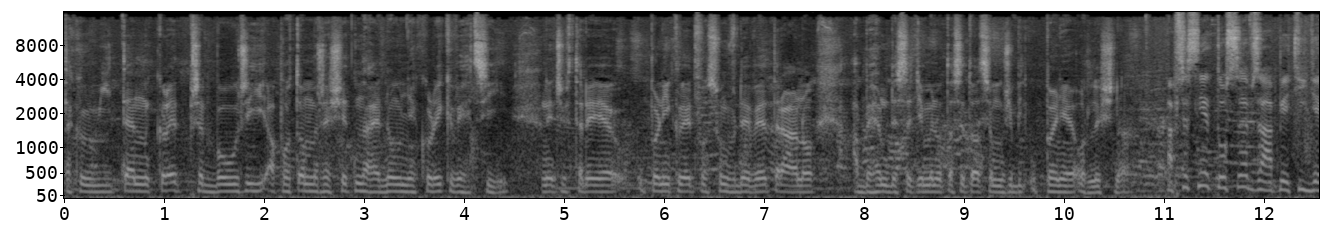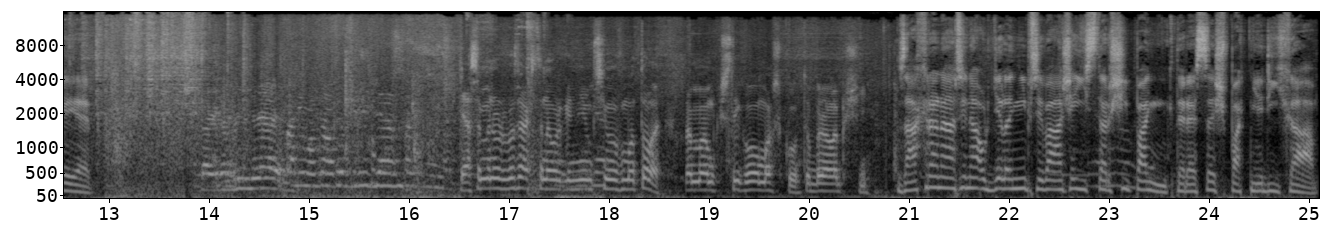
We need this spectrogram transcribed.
Takový ten klid před bouří a potom řešit najednou několik věcí. Nejdřív tady je úplný klid v 8 v 9 ráno a během 10 minut ta situace může být úplně odlišná. A přesně to se v zápětí děje. Tak dobrý den. Dobrý den. Já se jmenuji Dvořák, jste na urgentním přímo v Motole. Tam mám kyslíkovou masku, to bude lepší. Záchranáři na oddělení přivážejí starší paní, které se špatně dýchá.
